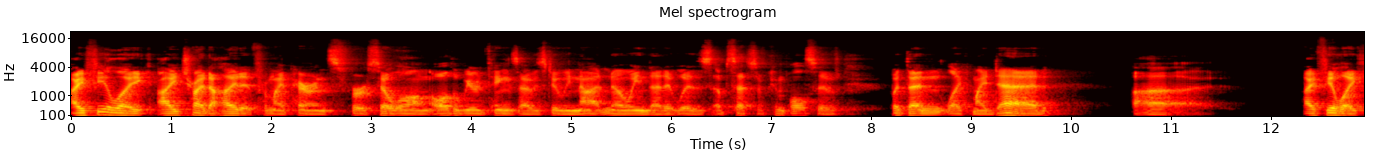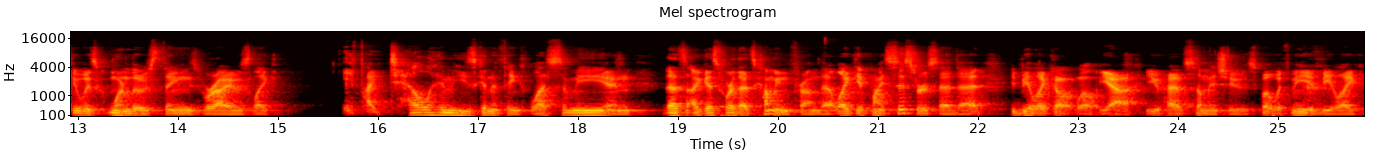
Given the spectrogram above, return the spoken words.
I feel like I tried to hide it from my parents for so long, all the weird things I was doing, not knowing that it was obsessive compulsive. But then, like my dad, uh, I feel like it was one of those things where I was like, if I tell him, he's going to think less of me. And that's, I guess, where that's coming from. That, like, if my sister said that, it'd be like, oh, well, yeah, you have some issues. But with me, it'd be like,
